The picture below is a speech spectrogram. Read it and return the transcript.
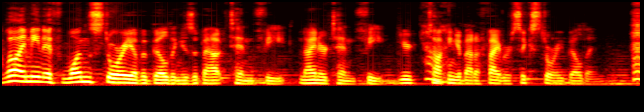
Well, I mean, if one story of a building is about 10 feet, 9 or 10 feet, you're oh talking about a 5 or 6 story building.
